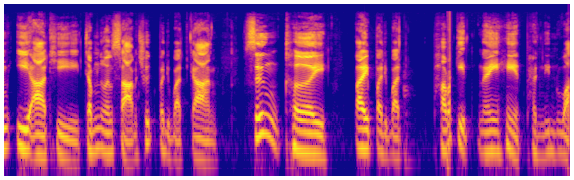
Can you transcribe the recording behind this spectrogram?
MERT จำนวน 3 ชุดปฏิบัติการ ซึ่งเคยไปปฏิบัติภารกิจในเหตุแผ่นดินไหว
